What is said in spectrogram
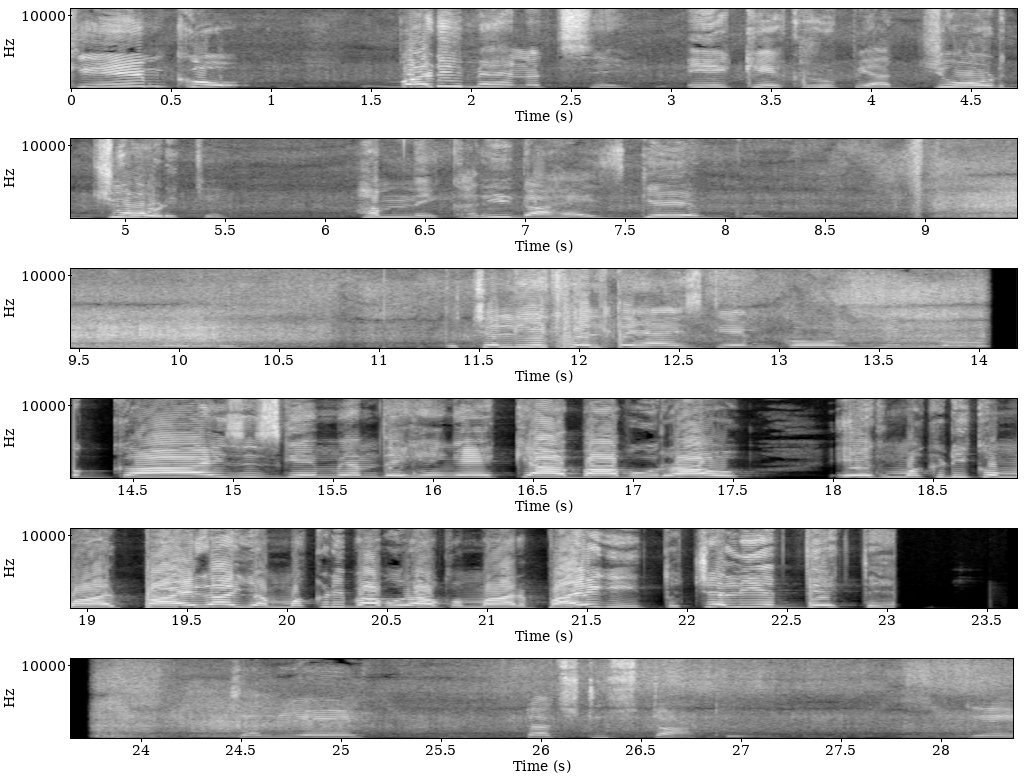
गेम को बड़ी मेहनत से एक एक रुपया जोड़ जोड़ के हमने खरीदा है इस गेम को। तो चलिए खेलते हैं इस गेम को। लिम्बो तो गाइस इस गेम में हम देखेंगे क्या बाबू राव एक मकड़ी को मार पाएगा या मकड़ी बाबू राव को मार पाएगी। तो चलिए देखते हैं। चलिए टच टू स्टार्ट ओके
